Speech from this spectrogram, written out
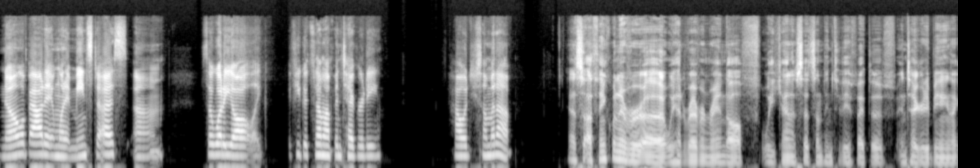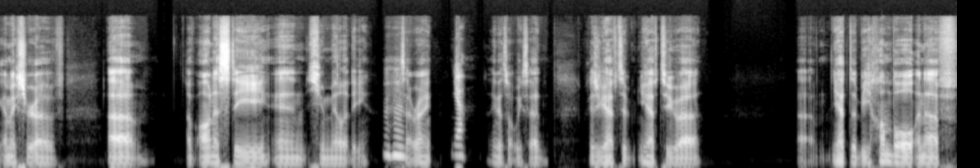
know about it and what it means to us. Um, so, what do y'all like? If you could sum up integrity, how would you sum it up? Yeah, so I think whenever uh, we had Reverend Randolph, we kind of said something to the effect of integrity being like a mixture of uh, of honesty and humility. Mm-hmm. Is that right? Yeah. I think that's what we said because you have to you have to uh, um, you have to be humble enough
